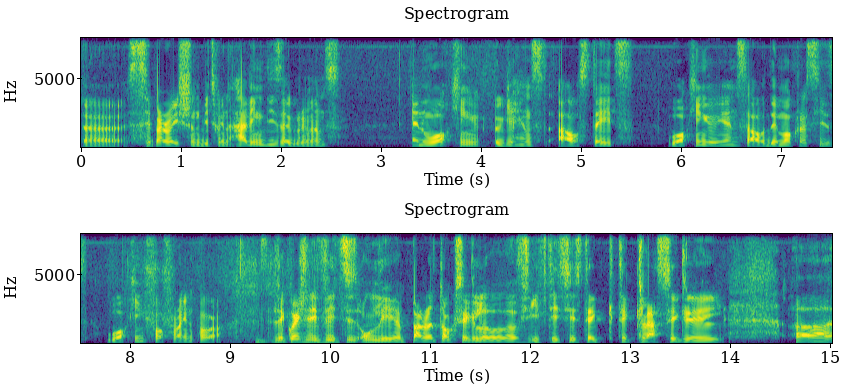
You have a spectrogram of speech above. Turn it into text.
uh, separation between having disagreements and working against our states, working against our democracies, working for foreign power. The question is if it is only a paradoxical or if this is the, the classical uh,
